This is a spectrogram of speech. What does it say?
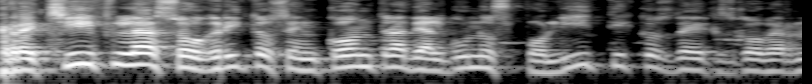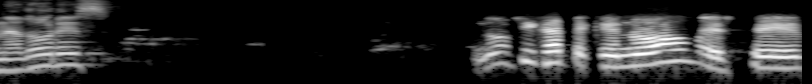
¿Rechiflas o gritos en contra de algunos políticos, de exgobernadores? No, fíjate que no, este,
